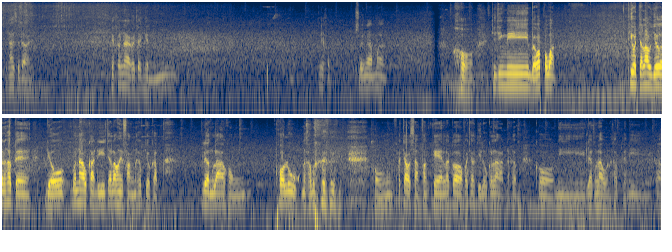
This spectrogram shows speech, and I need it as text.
เสียดายเสียดายเนี่ยข้างหน้าก็จะเห็น เนี่ยครับ สวยงามมากโอ้โหจริง ๆ มีแบบว่าประวัติ ที่ว่าจะเล่าเยอะนะครับ แต่เดี๋ยววันหน้าโอกาสดีจะเล่าให้ฟังนะครับ เกี่ยวกับเรื่องราวของพ่อลูกนะครับ ของพระเจ้าสามฝั่งแกนแล้วก็พระเจ้าติโลกราชนะครับ ก็มีเรื่องเล่านะครับ แต่นี่ ก็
